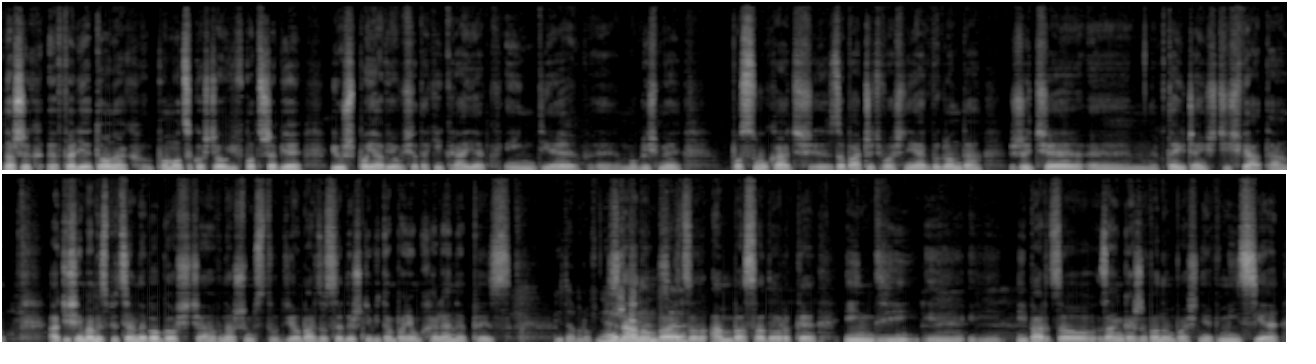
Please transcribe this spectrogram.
W naszych felietonach pomocy Kościołowi w potrzebie już pojawiał się taki kraj jak Indie. E, mogliśmy posłuchać, e, zobaczyć właśnie jak wygląda życie w tej części świata. A dzisiaj mamy specjalnego gościa w naszym studio. Bardzo serdecznie witam panią Helenę Pys. Witam również. Znaną księdza. bardzo ambasadorkę Indii i, i, i bardzo zaangażowaną właśnie w misję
